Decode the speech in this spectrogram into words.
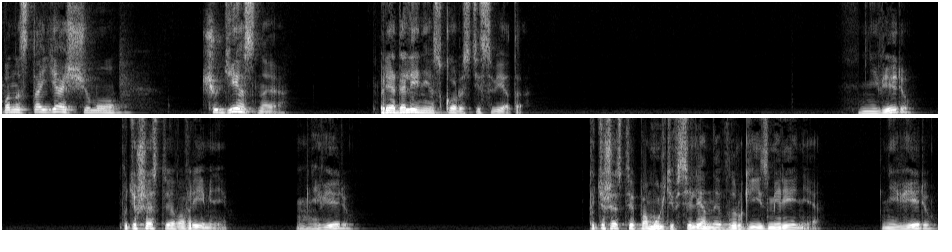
по-настоящему чудесное, преодоление скорости света. Не верю. Путешествие во времени. Не верю. Путешествие по мультивселенной в другие измерения. Не верю.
